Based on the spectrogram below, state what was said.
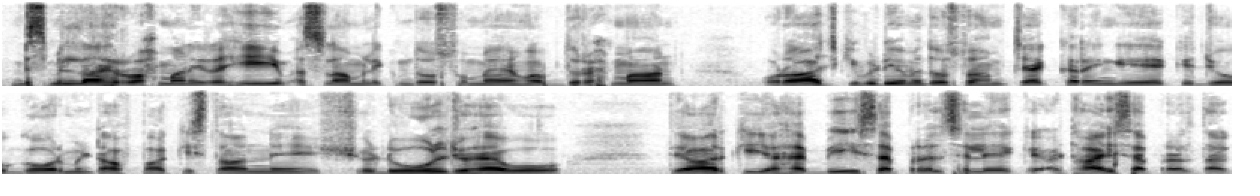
बिसमीम् अल्लाम दोस्तों, मैं हूँ अब्दुलरहमान और आज की वीडियो में दोस्तों हम चेक करेंगे कि जो गवर्नमेंट ऑफ़ पाकिस्तान ने शेड्यूल जो है वो तैयार किया है 20 अप्रैल से लेकर 28 अप्रैल तक।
